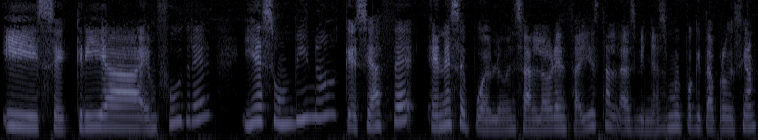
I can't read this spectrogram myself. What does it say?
y se cría en Fudre y es un vino que se hace en ese pueblo, en San Lorenzo. Ahí están las viñas. Es muy poquita producción,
